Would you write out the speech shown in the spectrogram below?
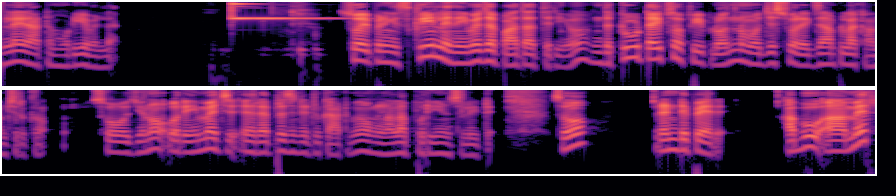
நிலைநாட்ட முடியவில்லை. ஸோ இப்போ நீங்கள் ஸ்க்ரீனில் இந்த இமேஜை பார்த்தா தெரியும். இந்த டூ டைப்ஸ் ஆஃப் பீப்புள் வந்து நம்ம ஜஸ்ட் ஒரு எக்ஸாம்பிளாக காமிச்சிருக்கிறோம். ஸோ யூனோ ஒரு இமேஜ் ரெப்ரஸன்டேட்டிவ் காட்டும்போது உங்களுக்கு நல்லா புரியும்னு சொல்லிட்டு. ஸோ ரெண்டு பேர். அபு ஆமிர்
